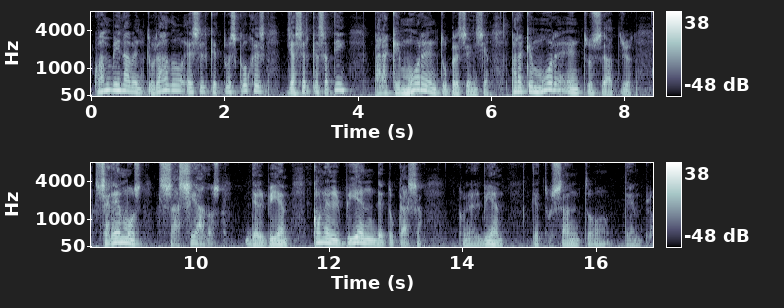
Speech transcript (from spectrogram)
Cuán bienaventurado es el que tú escoges y acercas a ti para que more en tu presencia, para que more en tus atrios. Seremos saciados del bien, con el bien de tu casa, con el bien de tu santo templo.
